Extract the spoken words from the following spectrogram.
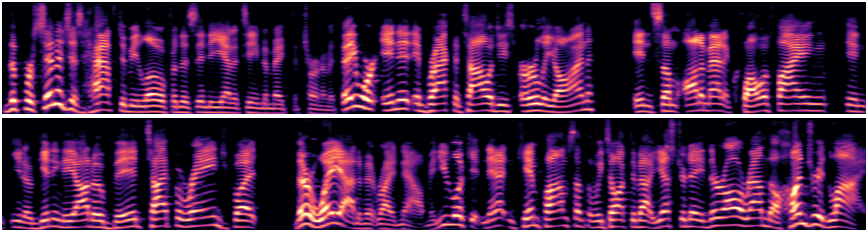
The percentages have to be low for this Indiana team to make the tournament. They were in it in bracketologies early on in some automatic qualifying in, you know, getting the auto bid type of range, but they're way out of it right now. I mean, you look at Net and KenPom, something we talked about yesterday, they're all around the 100 line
